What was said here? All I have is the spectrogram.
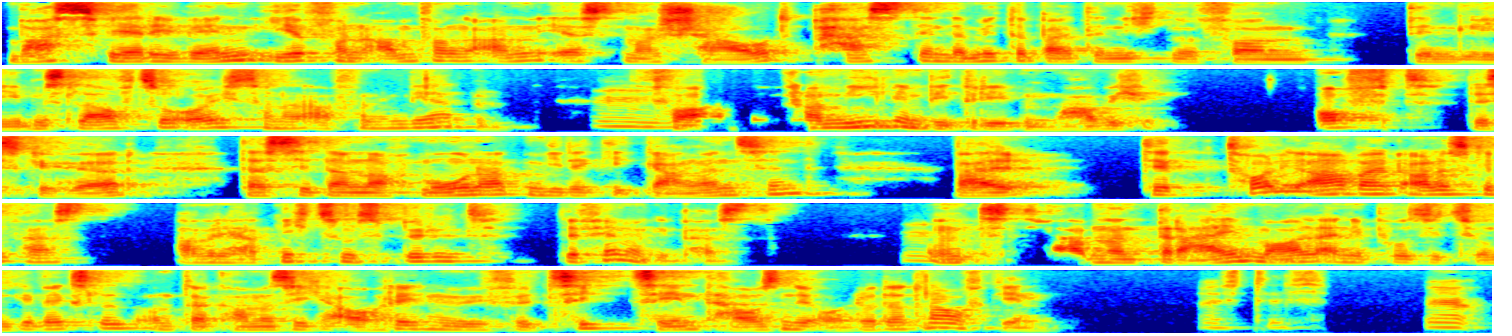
was wäre, wenn ihr von Anfang an erstmal schaut, passt denn der Mitarbeiter nicht nur von den Lebenslauf zu euch, sondern auch von den Werten? Mhm. Vor allem Familienbetrieben habe ich oft das gehört, dass sie dann nach Monaten wieder gegangen sind, weil der tolle Arbeit alles gepasst, aber der hat nicht zum Spirit der Firma gepasst. Mhm. Und die haben dann dreimal eine Position gewechselt und da kann man sich auch rechnen, wie viel zig, zehntausende Euro da drauf gehen. Richtig, ja.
